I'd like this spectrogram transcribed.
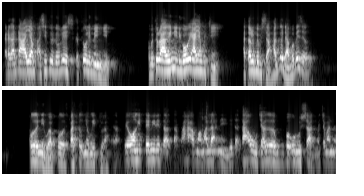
kadang-kadang ayam kat situ tulis ketul RM5. Kebetulan hari ni digoreng ayam kecil. Atau lebih besar. Harga dah berbeza. Apa ni berapa sepatutnya begitulah. Tapi orang kita ni dia tak, tak faham muamalat ni. Dia tak tahu cara berurusan macam mana.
